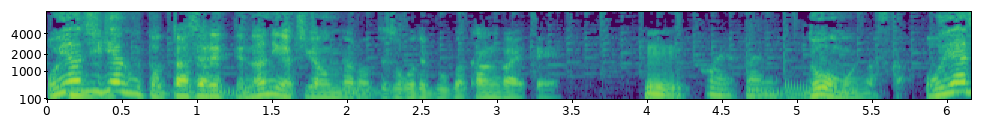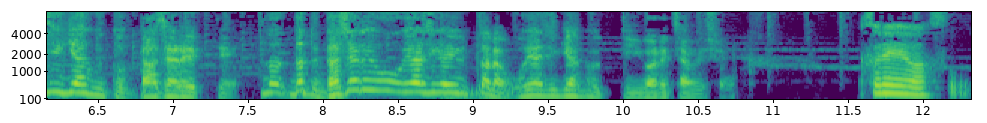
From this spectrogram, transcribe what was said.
親父ギャグとダジャレって何が違うんだろうってそこで僕は考えて、うん。はいはい。どう思いますか？親父ギャグとダジャレって、だだってダジャレを親父が言ったら親父ギャグって言われちゃうでしょそれはそう。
